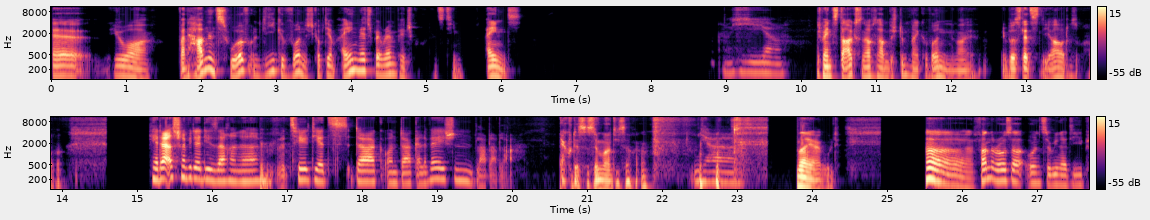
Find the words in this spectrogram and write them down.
äh, ja, wann haben denn Swerve und Lee gewonnen? Ich glaube, die haben ein Match bei Rampage gewonnen als Team. 1. Ja. Ich meine, Starks und Hobbs haben bestimmt mal gewonnen, mal über das letzte Jahr oder so, aber Ja, da ist schon wieder die Sache, ne? Hm. Zählt jetzt Dark und Dark Elevation, bla bla bla. Ja gut, das ist immer die Sache. Ja. Na ja, gut. Ah, Thunder Rosa und Serena Deeb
